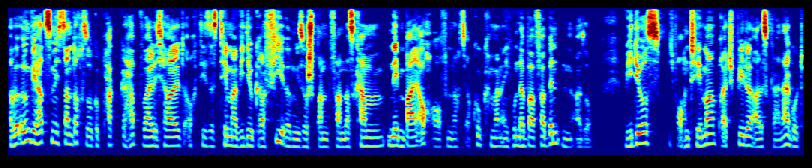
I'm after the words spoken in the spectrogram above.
Aber irgendwie hat's mich dann doch so gepackt gehabt, weil ich halt auch dieses Thema Videografie irgendwie so spannend fand. Das kam nebenbei auch auf und dachte, ja, guck, kann man eigentlich wunderbar verbinden. Also Videos, ich brauche ein Thema, Brettspiele, alles klar. Na gut,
